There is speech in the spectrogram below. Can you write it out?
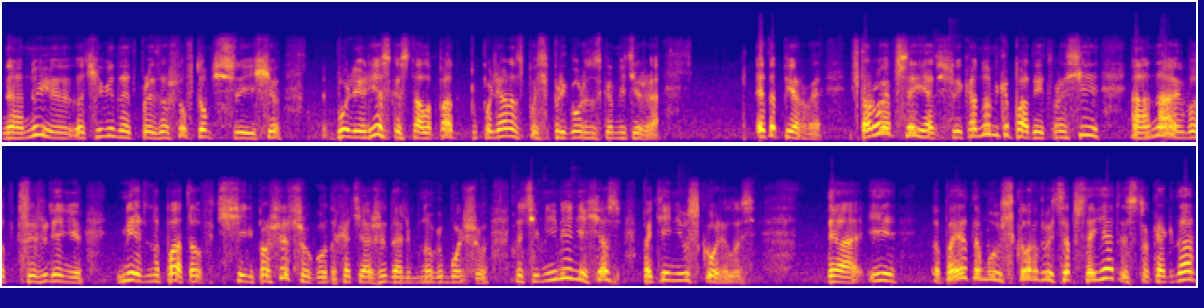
Ну и, очевидно, это произошло в том числе еще более резко стала популярность после Пригожинского мятежа. Это первое. Второе обстоятельство. Экономика падает в России. А она, вот, к сожалению, медленно падала в течение прошедшего года, хотя ожидали много большего. Но, тем не менее, сейчас падение ускорилось. Да, и Поэтому складываются обстоятельства, когда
